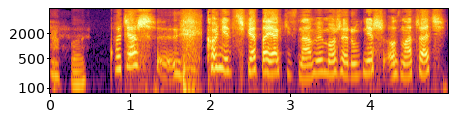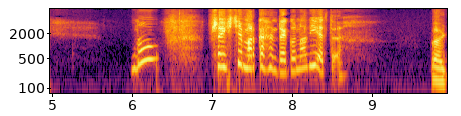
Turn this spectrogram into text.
tak. Chociaż y, koniec świata jaki znamy może również oznaczać no przejście Marka Henry'ego na dietę. Tak,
